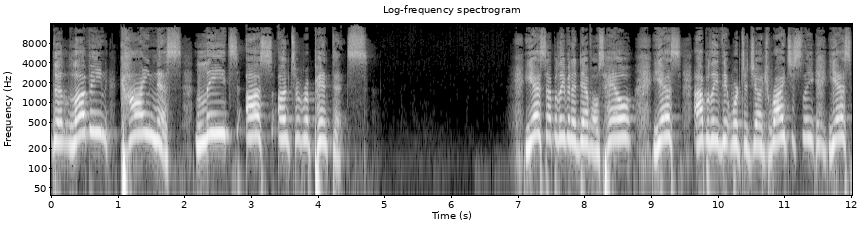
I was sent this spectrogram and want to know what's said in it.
the loving kindness leads us unto repentance. Yes, I believe in a devil's hell. Yes, I believe that we're to judge righteously. Yes,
